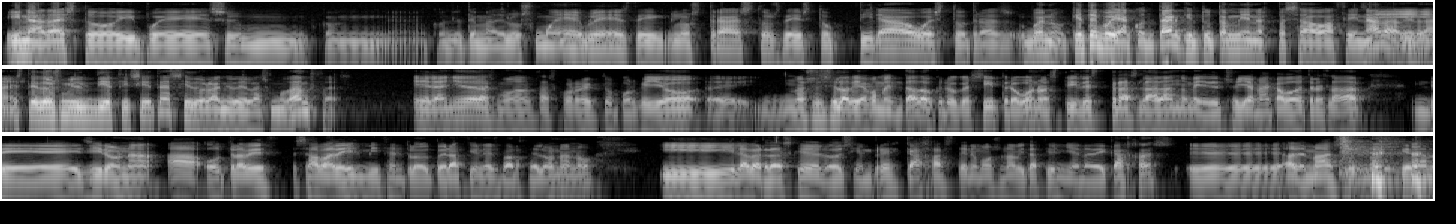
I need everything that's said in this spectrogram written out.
Y nada, estoy pues mm, con, con, el tema de los muebles, de los trastos, de esto tirado, esto tras... Bueno, ¿qué te voy a contar? Que tú también has pasado hace nada, ¿verdad? Este 2017 ha sido el año de las mudanzas. El año de las mudanzas, correcto, porque yo eh, no sé si lo había comentado, creo que sí, pero bueno, estoy trasladándome, de hecho ya me acabo de trasladar de Girona a otra vez Sabadell, mi centro de operaciones, Barcelona, ¿no? Y la verdad es que lo de siempre, cajas, tenemos una habitación llena de cajas, eh, además nos quedan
